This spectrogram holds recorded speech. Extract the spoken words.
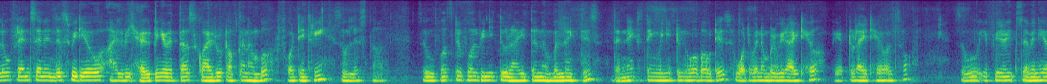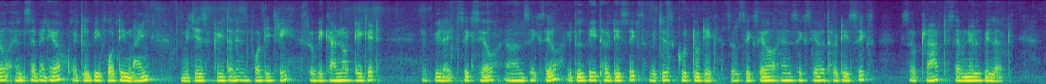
hello friends and in this video I'll be helping you with the square root of the number 43 so let's start. So first of all we need to write the number like this. The next thing we need to know about is whatever number we write here we have to write here also. So if we write 7 here and 7 here it will be 49 which is greater than 43 so we cannot take it. If we write 6 here and 6 here it will be 36 which is good to take. So 6 here and 6 here 36 subtract 7 will be left.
